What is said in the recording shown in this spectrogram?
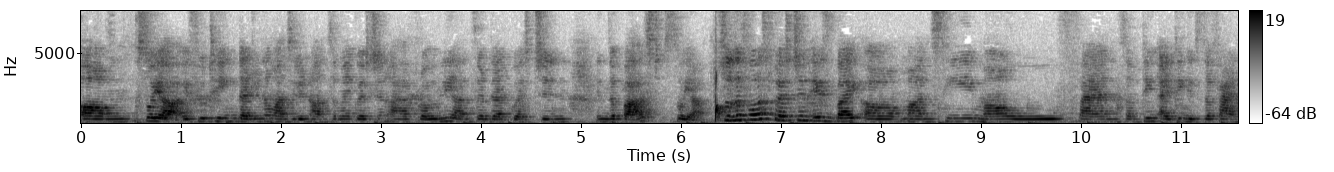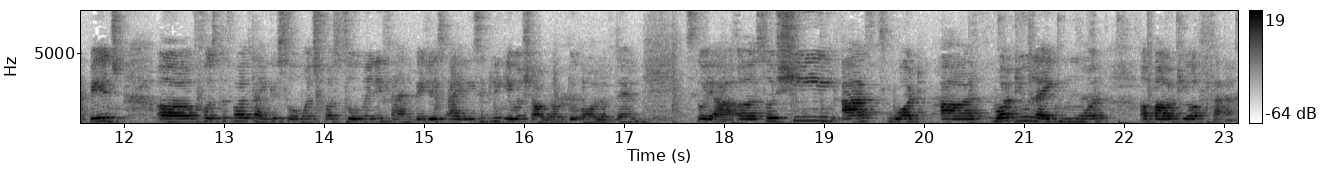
Um, so yeah, if you think that you know Manasi didn't answer my question, I have probably answered that question in the past. So yeah. So the first question is by uh, Manasi Mau fan something. I think it's the fan page. Uh, first of all, thank you so much for so many fan pages. I recently gave a shout out to all of them. So yeah, uh, so she asks what are what you like more about your fan.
